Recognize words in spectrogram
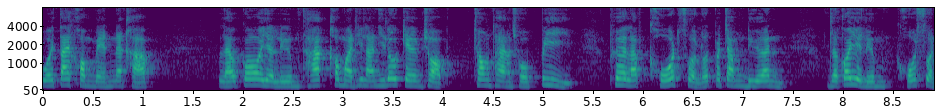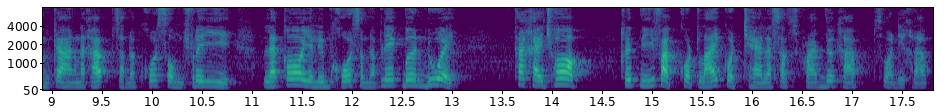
ไว้ใต้คอมเมนต์นะครับ แล้วก็อย่าลืมทักเข้ามาที่ร้าน Hero Game Shop ช่องทาง s h o p e e เพื่อรับโค้ดส่วนลดประจำเดือน แล้วก็อย่าลืมโค้ดส่วนกลางนะครับสำหรับโค้ดส่งฟรี และก็อย่าลืมโค้ดสำหรับเลขเบิ้ลด้วย ถ้าใครชอบคลิปนี้ฝากกดไลค์กดแชร์และ subscribe ด้วยครับ สวัสดีครับ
